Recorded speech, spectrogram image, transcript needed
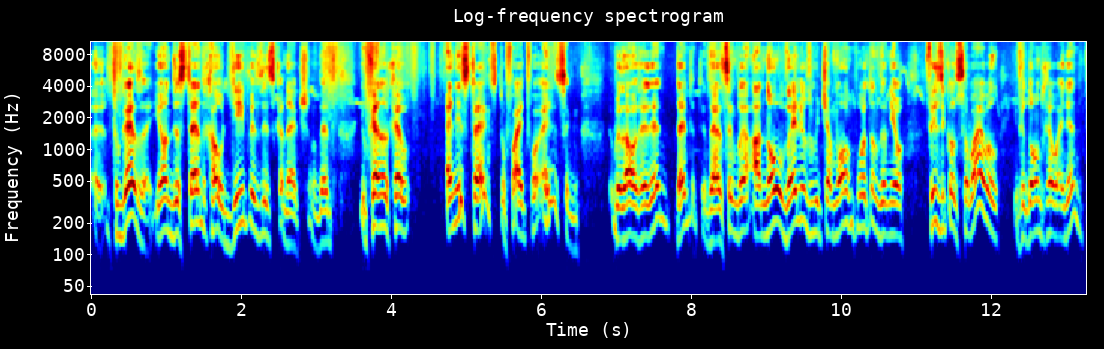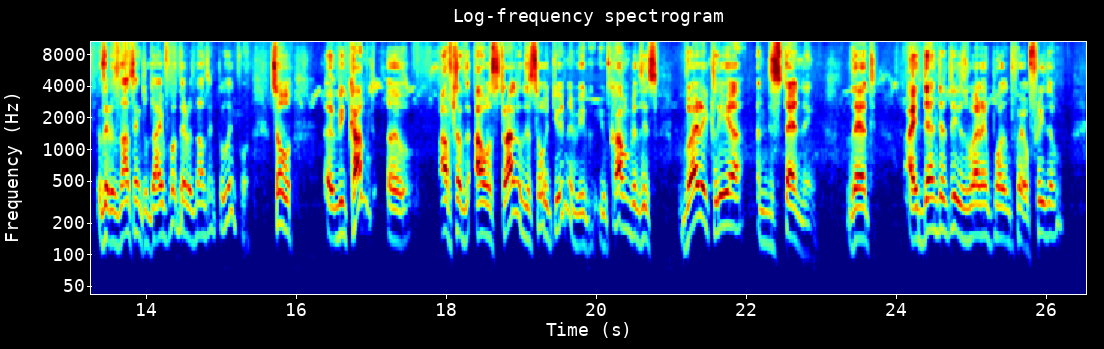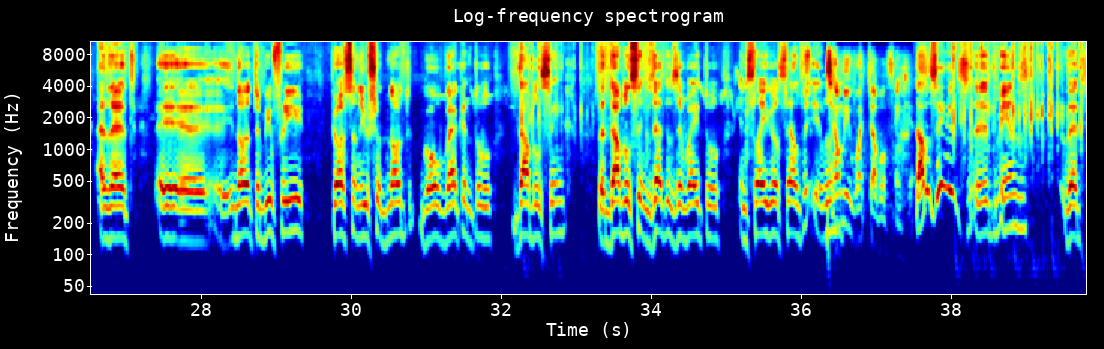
uh, together, you understand how deep is this connection that you cannot have any strength to fight for anything without identity. There simply are no values which are more important than your physical survival if you don't have identity. There is nothing to die for, there is nothing to live for. So uh, we come, uh, after our struggle, the Soviet Union, we, you come with this very clear understanding that identity is very important for your freedom and that uh, in order to be free person, you should not go back into double think the double think that is a way to enslave yourself. Tell me what double think is. Double think it's, it means that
